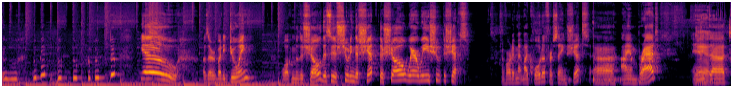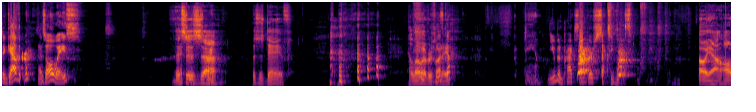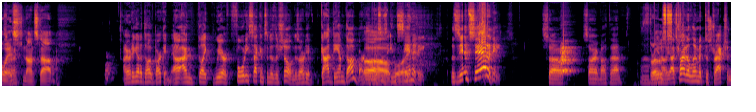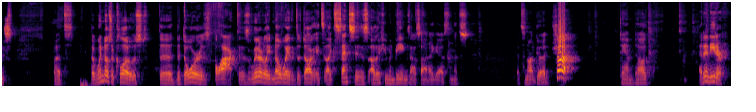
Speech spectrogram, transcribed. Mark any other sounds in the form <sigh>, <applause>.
Boop, boop, boop, boop, boop, boop, boop. Yo! How's everybody doing? Welcome to the show. This is Shooting the Shit, the show where we shoot the shit. I've already met my quota for saying shit. Uh, I am Brad, and, And- uh, together, as always, This you, is uh, this is Dave. Hello, everybody. Got- Damn, you've been practicing your sexy voice. Oh yeah, always nonstop. I already got a dog barking. I'm like, we are 40 seconds into the show, and there's already a goddamn dog barking. Oh, this is boy. insanity. This is insanity. So, sorry about that. Uh, you know, I try to limit distractions, but the windows are closed. The the door is blocked. There's literally no way that the dog it's like senses other human beings outside, I guess, and that's that's not good. Shut up. Damn dog. I didn't eat her.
